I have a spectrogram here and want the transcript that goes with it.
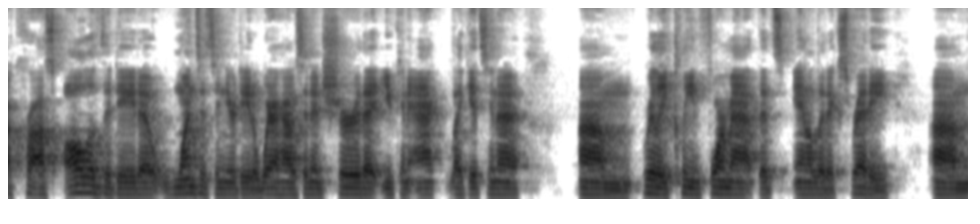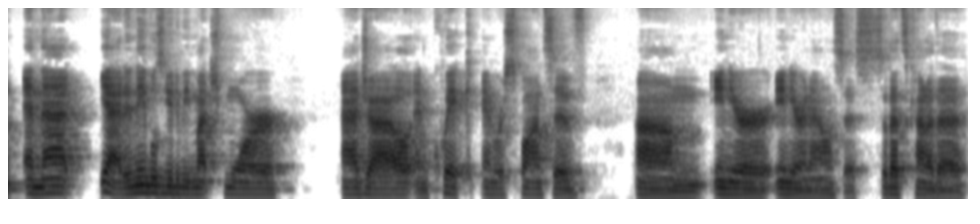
across all of the data once it's in your data warehouse and ensure that you can act like it's in a um, really clean format that's analytics ready. Um, and that, yeah, it enables you to be much more agile and quick and responsive um, in your in your analysis. So that's kind of the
